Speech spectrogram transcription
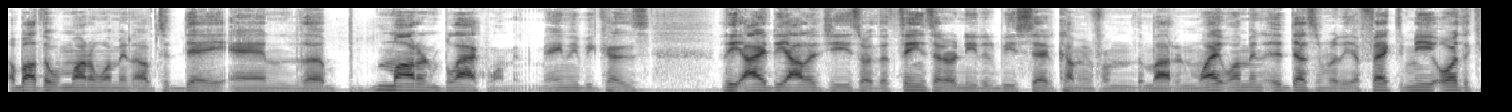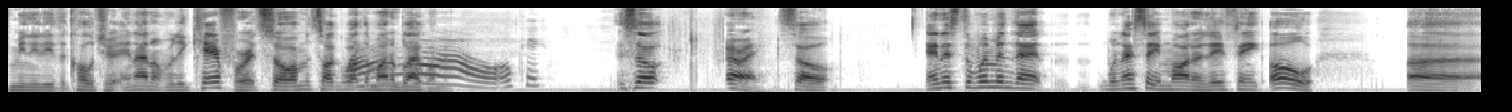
about the modern woman of today and the modern black woman, mainly because the ideologies or the things that are needed to be said coming from the modern white woman, it doesn't really affect me or the community, the culture, and I don't really care for it. So I'm going to talk about the modern black woman. Wow. Okay. So, all right. So, and it's the women that when I say modern, they think, oh, uh,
